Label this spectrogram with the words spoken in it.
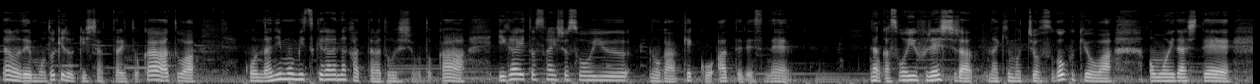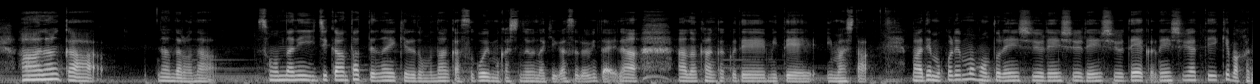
なのでもうドキドキしちゃったりとかあとはこう何も見つけられなかったらどうしようとか意外と最初そういうのが結構あってですね。なんかそういうフレッシュな気持ちをすごく今日は思い出してああなんかなんだろうな。そんなに時間経ってないけれどもなんかすごい昔のような気がするみたいなあの感覚で見ていました。まあでもこれも本当練習練習練習で練習やっていけば必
